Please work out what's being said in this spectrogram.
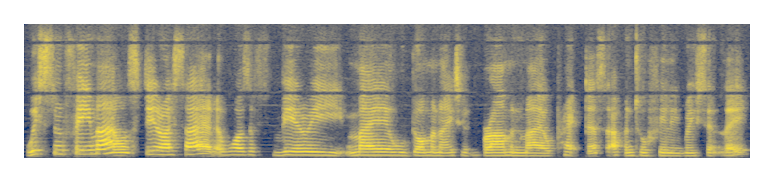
Western females, dare I say it, it was a very male dominated Brahmin male practice up until fairly recently.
